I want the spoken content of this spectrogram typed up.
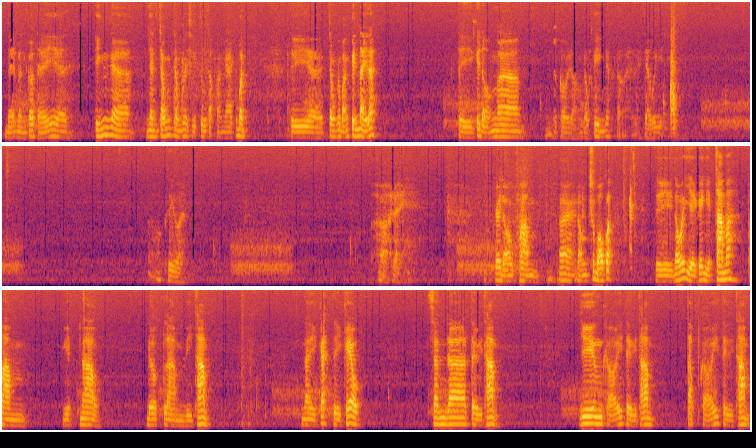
để mình có thể à, tiến à, nhanh chóng trong cái sự tu tập hàng ngày của mình. Thì ờ, trong cái bản kinh này đó thì cái đoạn ờ, để coi đoạn đầu tiên chắc rồi chào quý vị. Ok rồi. À, đây. Cái đoạn phàm à, đoạn số 1 á thì nói về cái nghiệp tham á phàm nghiệp nào được làm vì tham. Này các tỳ kheo, sanh ra từ tham. Duyên khởi từ tham, tập khởi từ tham.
